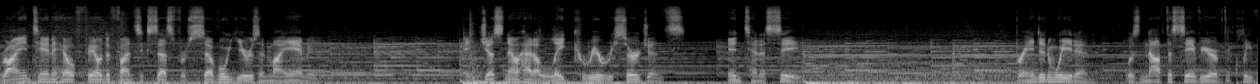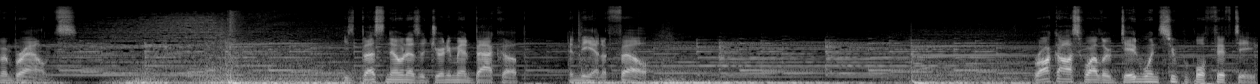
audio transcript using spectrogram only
Ryan Tannehill failed to find success for several years in Miami and just now had a late career resurgence in Tennessee. Brandon Weeden was not the savior of the Cleveland Browns. He's best known as a journeyman backup in the NFL. Brock Osweiler did win Super Bowl 50,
